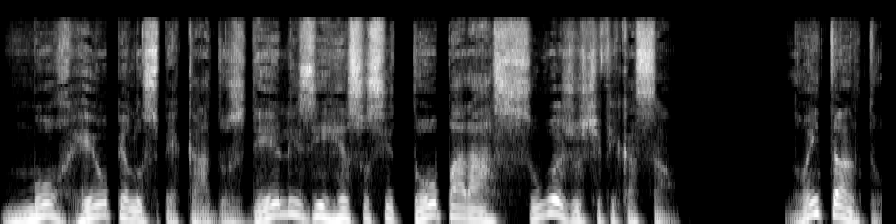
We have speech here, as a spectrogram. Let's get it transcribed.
morreu pelos pecados deles e ressuscitou para a sua justificação. No entanto,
